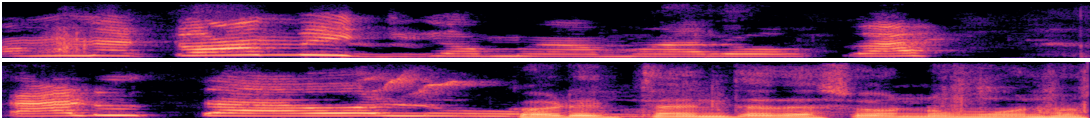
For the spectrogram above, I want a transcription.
અમને ટોમી જ ગમે અમારો ઘડીક થાય ને તો સોનું મોનું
